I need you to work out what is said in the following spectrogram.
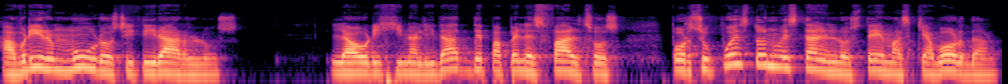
abrir muros y tirarlos. La originalidad de papeles falsos, por supuesto, no está en los temas que aborda,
